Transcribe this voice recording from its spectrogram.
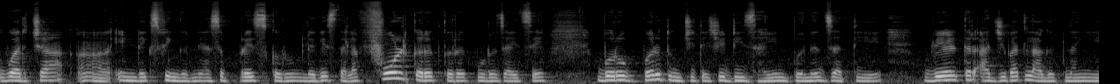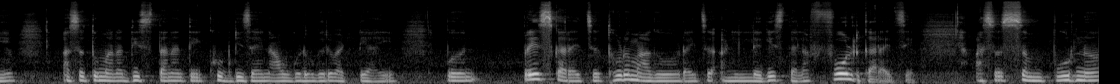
वरच्या इंडेक्स फिंगरने असं प्रेस करून लगेच त्याला फोल्ड करत करत पुढं जायचे. बरोबर तुमची त्याची डिझाईन बनत जाते वेळ तर अजिबात लागत नाही आहे असं तुम्हाला दिसताना ते खूप डिझाईन अवघड वगैरे वाटते आहे. पण प्रेस करायचं थोडं मागं ओढायचं आणि लगेच त्याला फोल्ड करायचे. असं संपूर्ण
